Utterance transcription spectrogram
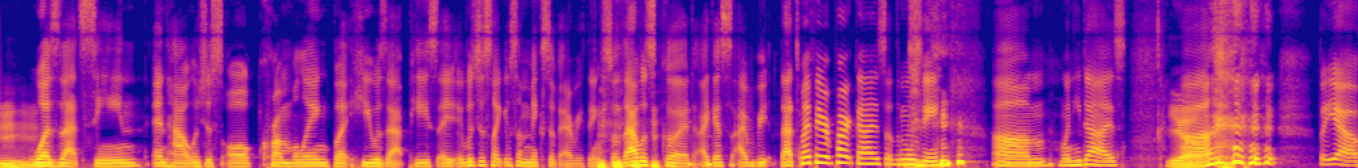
Mhm. was that scene and how it was just all crumbling, but he was at peace. It, it was just like it was a mix of everything. So that was good. I guess I re- that's my favorite part, guys, of the movie. um, when he dies. yeah. Uh, but yeah,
